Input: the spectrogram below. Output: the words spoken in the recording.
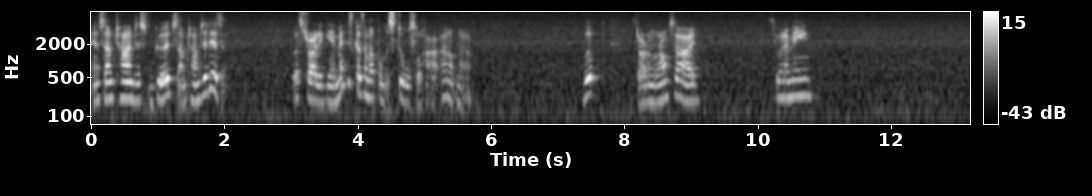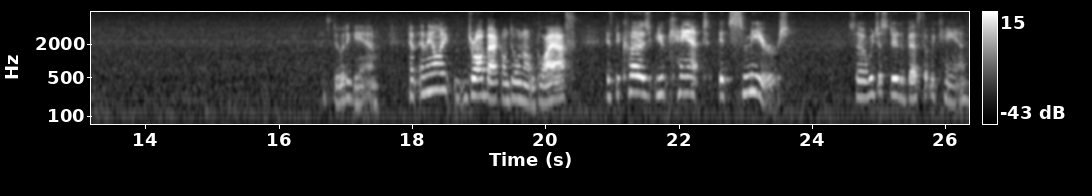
And sometimes it's good, sometimes it isn't. Let's try it again. Maybe it's because I'm up on the stool so high. I don't know. Whoop. Start on the wrong side. See what I mean? Let's do it again. And, and the only drawback on doing on glass is because you can't, it smears. So we just do the best that we can.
